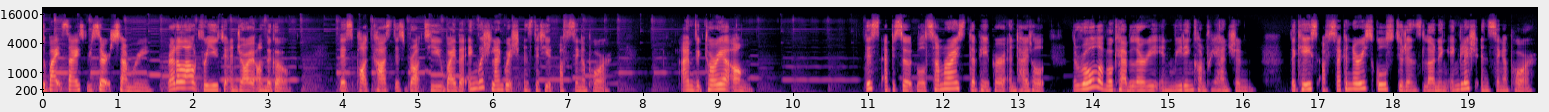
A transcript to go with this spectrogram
a bite sized research summary, read aloud for you to enjoy on the go. This podcast is brought to you by the English Language Institute of Singapore. I'm Victoria Ong. This episode will summarize the paper entitled The Role of Vocabulary in Reading Comprehension The Case of Secondary School Students Learning English in Singapore.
